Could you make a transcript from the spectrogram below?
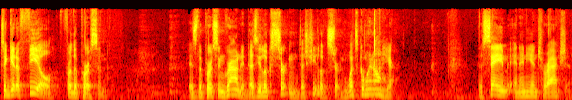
to get a feel for the person. Is the person grounded? Does he look certain? Does she look certain? What's going on here? The same in any interaction.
